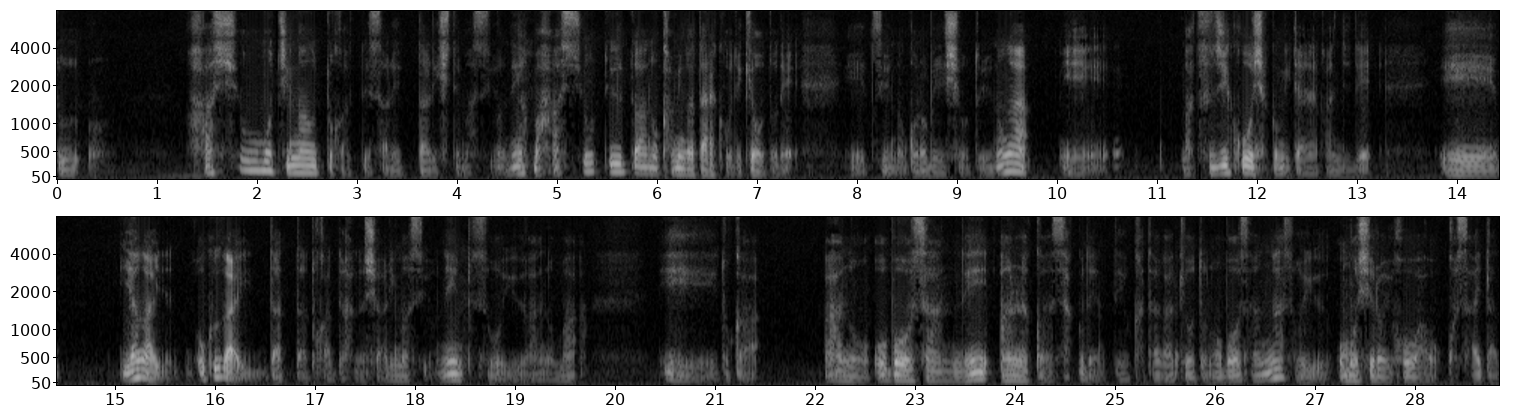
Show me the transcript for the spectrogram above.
と、発祥も違うとかってされたりしてますよね。まあ、発祥というと、あの、上方落語で京都で、えー、梅雨の五郎兵衛師というのが、えー、まあ、辻公爵みたいな感じで、えー、野外、屋外だったとかって話ありますよね。そういう、あの、まあ、えー、とか、あのお坊さんで安楽庵作伝っていう方が京都のお坊さんがそういう面白い法話をこさえたの。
